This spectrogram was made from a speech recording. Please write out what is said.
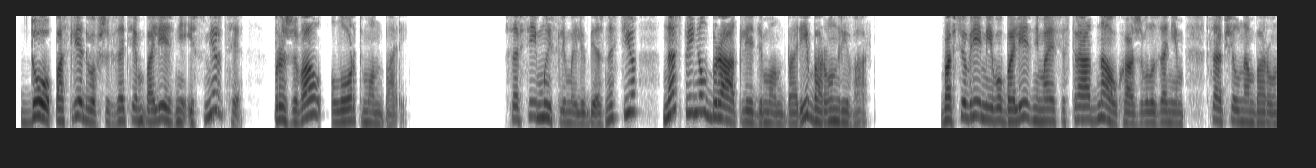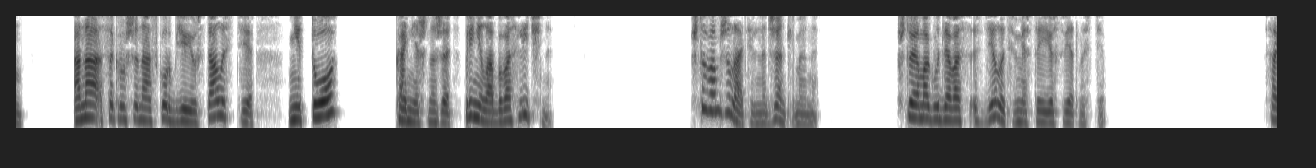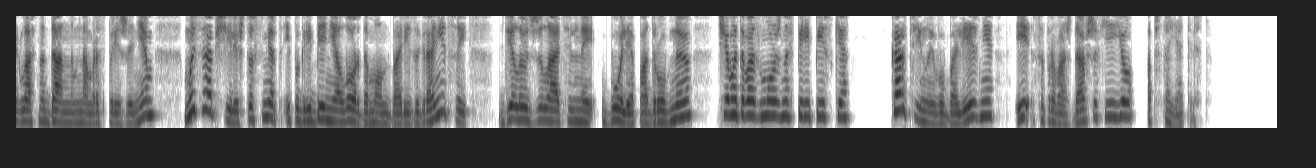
до последовавших затем болезни и смерти проживал лорд Монбари. Со всей мыслимой любезностью нас принял брат леди Монбари, барон Ривар. Во все время его болезни моя сестра одна ухаживала за ним, сообщил нам барон. Она сокрушена скорбью и усталости, не то, конечно же, приняла бы вас лично. Что вам желательно, джентльмены? Что я могу для вас сделать вместо ее светлости? Согласно данным нам распоряжениям, мы сообщили, что смерть и погребение лорда Монтбари за границей делают желательной более подробную, чем это возможно в переписке, картину его болезни и сопровождавших ее обстоятельств.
